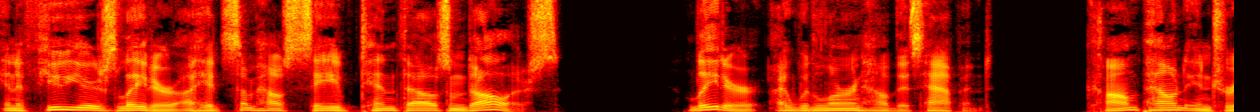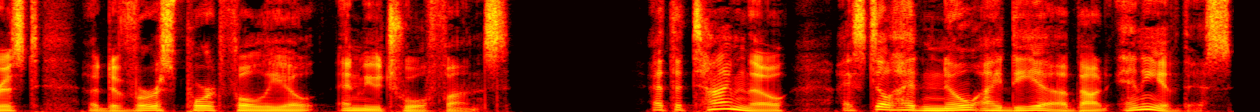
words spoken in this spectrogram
and a few years later I had somehow saved $10,000. Later, I would learn how this happened compound interest, a diverse portfolio, and mutual funds. At the time, though, I still had no idea about any of this.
